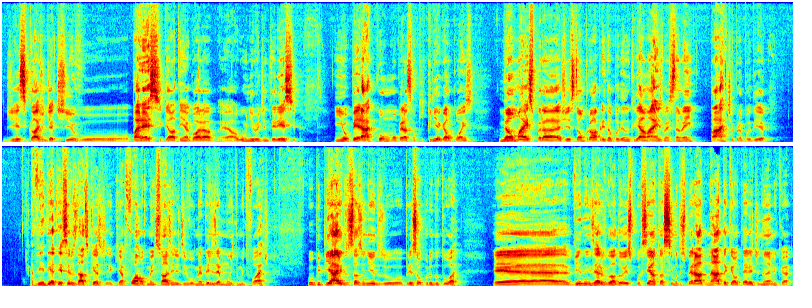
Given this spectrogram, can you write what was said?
de reciclagem de ativo, parece que ela tem agora é, algum nível de interesse em operar como uma operação que cria galpões, não mais para gestão própria, então podendo criar mais, mas também parte para poder vender a terceiros dados, que a, que a forma como eles fazem o desenvolvimento deles é muito, muito forte. O PPI dos Estados Unidos, o preço ao produtor, é, vindo em 0,2%, acima do esperado, nada que altere a dinâmica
